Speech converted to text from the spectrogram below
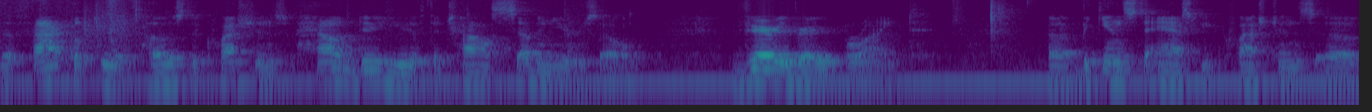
the, the faculty have posed the questions, how do you, if the child's seven years old, very, very bright, uh, begins to ask you questions of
